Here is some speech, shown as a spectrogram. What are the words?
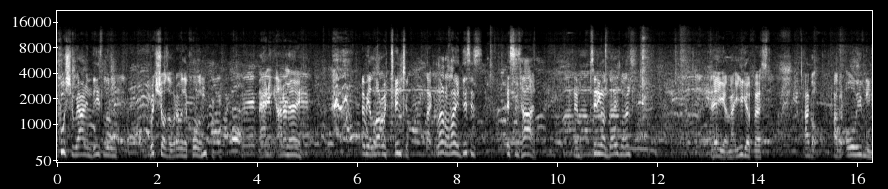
pushed around in these little rickshaws or whatever they call them. Man, I don't know. Maybe a lot of attention. Like, let alone this is, this is hard. And sitting on those ones. There you go, mate. You go first. I got, I got all evening.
